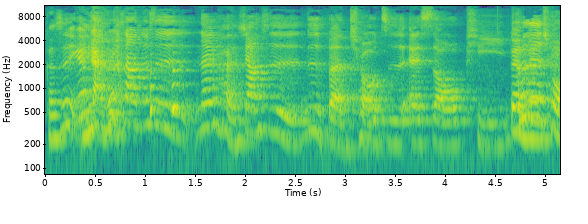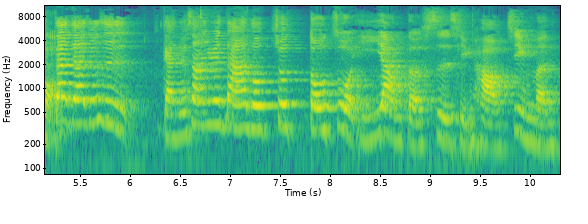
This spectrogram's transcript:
可是因为感觉上就是那很像是日本求职 SOP，对，没错，大家就是感觉上，因为大家都就都做一样的事情，好，进门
